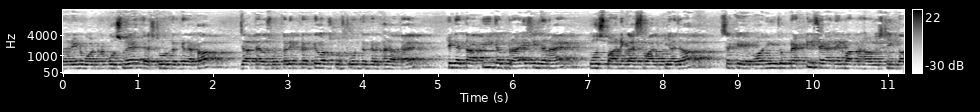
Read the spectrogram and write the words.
रेन वाटर को उसमें स्टोर करके रखा जाता है, उसमें कलेक्ट करके और उसको स्टोर करके रखा जाता है। ठीक है, ताकि जब ड्राई सीज़न आए तो उस पानी का इस्तेमाल किया जा सके। और ये जो प्रैक्टिस है रेन वाटर हार्वेस्टिंग का,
